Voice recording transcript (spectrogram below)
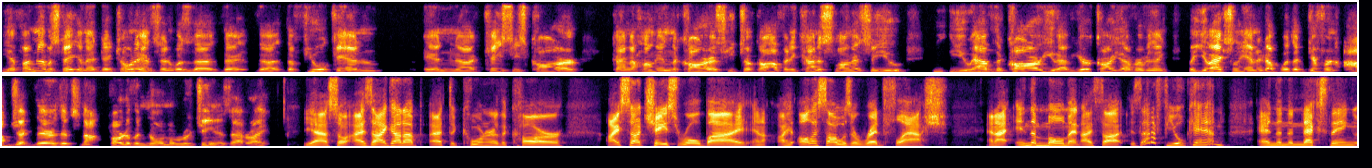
Yeah, if I'm not mistaken, that Daytona incident was the the the, the fuel can in uh, Kasey's car kind of hung in the car as he took off and he kind of slung it. So you you have the car you have your car you have everything but you actually ended up with a different object there that's not part of a normal routine. Is that right? Yeah. So as i got up at the corner of the car I saw Chase roll by, and I, all I saw was a red flash. And I, in the moment, I thought, "Is that a fuel can?" And then the next thing,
